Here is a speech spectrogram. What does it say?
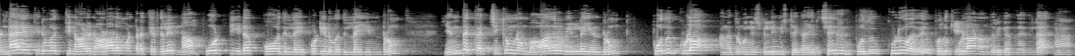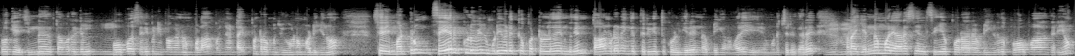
ரெண்டாயிரத்தி இருபத்தி நாலு நாடாளுமன்ற தேர்தலில் நாம் போட்டியிட போவதில்லை போட்டியிடுவதில்லை என்றும் எந்த கட்சிக்கும் நம் ஆதரவு இல்லை என்றும் பொதுக்குழா அந்த இடத்துல கொஞ்சம் ஸ்பெல்லிங் மிஸ்டேக் ஆயிருச்சு. பொதுக்குழு அது பொதுக்குழான்னு வந்திருக்கு அந்த இதுல. ஓகே சின்ன தவறுகள். போப்போ சரி பண்ணிப்பாங்க நம்பலாம். கொஞ்சம் டைப் பண்றோம் கொஞ்சம் கவனம் அடிக்கணும். சரி மற்றும் செயற்குழுவில் முடிவெடுக்கப்பட்டுள்ளது என்பதையும் தாழ்மையுடன் இங்கு தெரிவித்துக் கொள்கிறேன் அப்படிங்கிற மாதிரி முடிச்சிருக்காரு. ஆனா என்ன மாதிரி அரசியல் செய்ய போறாரு அப்படிங்கிறது போக தான் தெரியும்.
